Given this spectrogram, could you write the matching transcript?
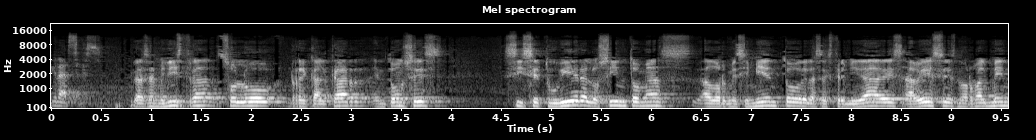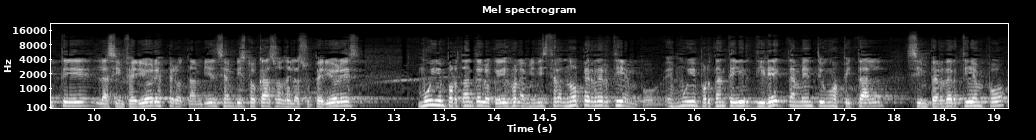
Gracias. Gracias, ministra. Solo recalcar, entonces, si se tuviera los síntomas, adormecimiento de las extremidades, a veces, normalmente, las inferiores, pero también se han visto casos de las superiores, muy importante lo que dijo la ministra, no perder tiempo. Es muy importante ir directamente a un hospital sin perder tiempo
